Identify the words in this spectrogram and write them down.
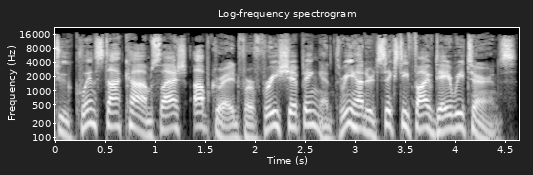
to quince.com slash upgrade for free shipping and 365-day returns.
